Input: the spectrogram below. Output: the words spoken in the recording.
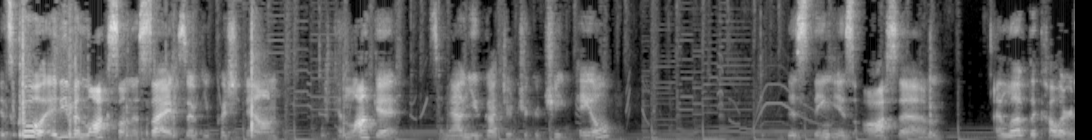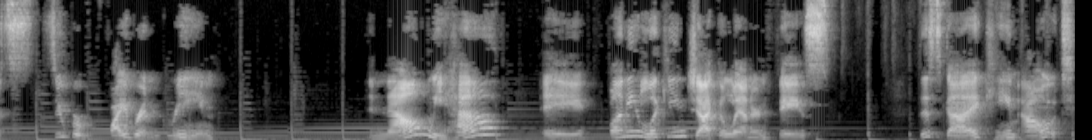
It's cool, it even locks on the side. So if you push it down, you can lock it. So now you've got your trick-or-treat pail. This thing is awesome. I love the color, it's super vibrant green. And now we have a funny looking jack-o'-lantern face. This guy came out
